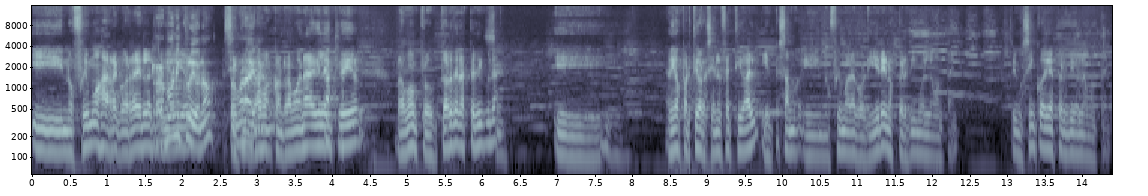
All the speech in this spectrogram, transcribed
y nos fuimos a recorrer el Ramón incluido, ¿no? con, Ramón, Ávila incluido, Ramón productor de las películas y Habíamos partido recién el festival y empezamos y nos fuimos a la cordillera y nos perdimos en la montaña. Estuvimos cinco días perdidos en la montaña.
